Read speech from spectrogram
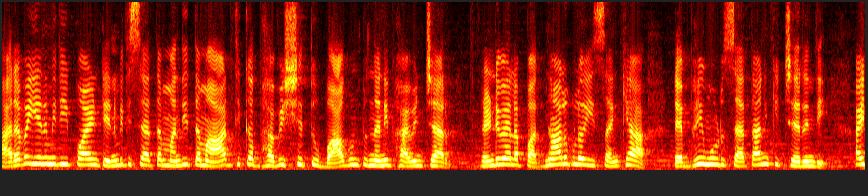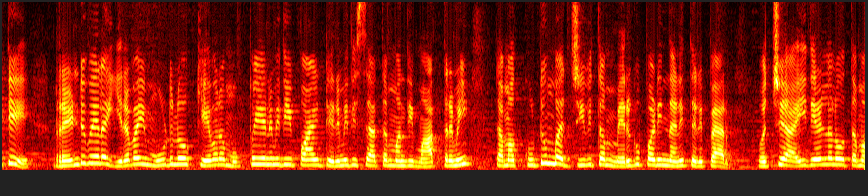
అరవై ఎనిమిది పాయింట్ ఎనిమిది శాతం మంది తమ ఆర్థిక భవిష్యత్తు బాగుంటుందని భావించారు. రెండు వేల పద్నాలుగులో ఈ సంఖ్య డెబ్బై మూడు శాతానికి చేరింది. అయితే రెండు వేల ఇరవై మూడులో కేవలం ముప్పై ఎనిమిది పాయింట్ ఎనిమిది శాతం మంది మాత్రమే తమ కుటుంబ జీవితం మెరుగుపడిందని తెలిపారు. వచ్చే ఐదేళ్ళలో తమ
